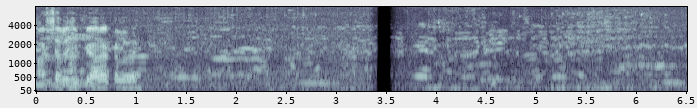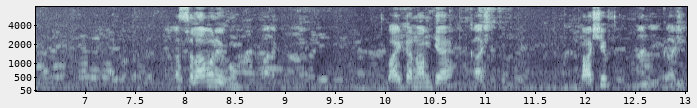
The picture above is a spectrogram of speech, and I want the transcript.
माशाल्लाह जी प्यारा कलर है। अस्सलाम वालेकुम। भाई का नाम क्या है? काशिफ काशिफ? हाँ जी काशिफ।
